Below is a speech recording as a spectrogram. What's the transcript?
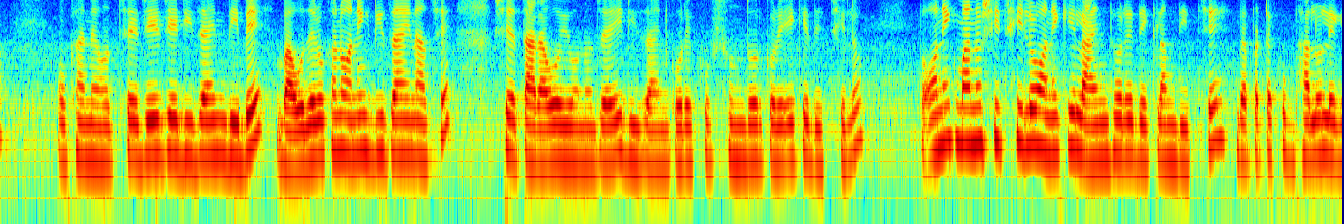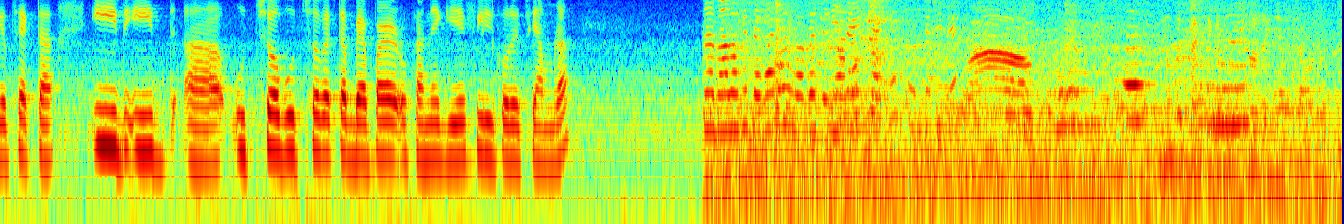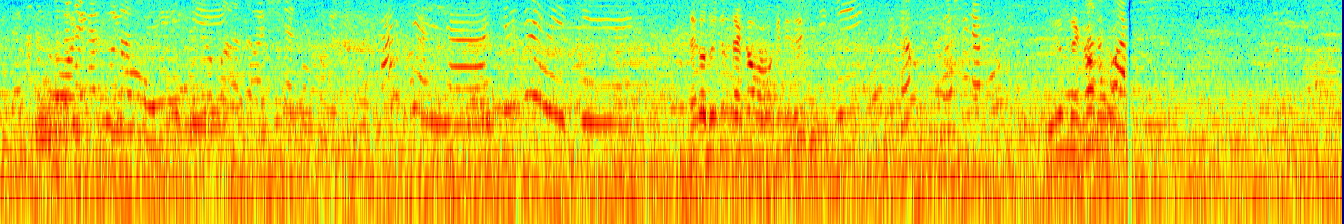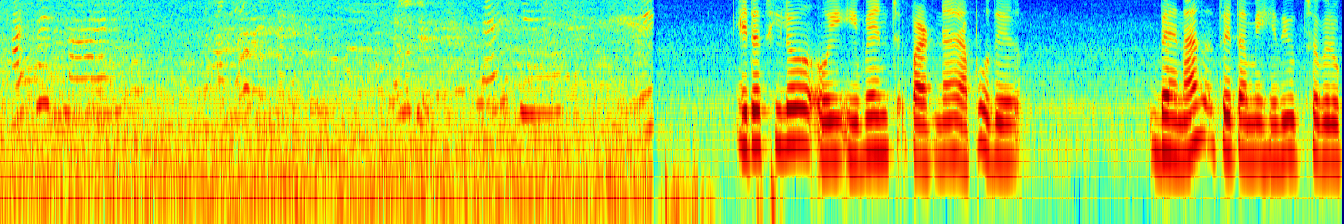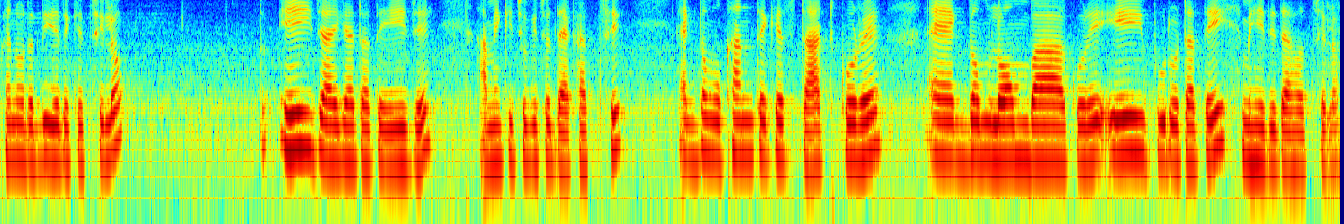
ওখানে হচ্ছে যে যে ডিজাইন দিবে বা ওদের ওখানে অনেক ডিজাইন আছে, সে তারা ওই অনুযায়ী ডিজাইন করে খুব সুন্দর করে এঁকে দিচ্ছিল। তো অনেক মানুষই ছিল অনেকে লাইন ধরে দেখলাম দিচ্ছে। ব্যাপারটা খুব ভালো লেগেছে একটা ঈদ ঈদ উৎসব উৎসব একটা ব্যাপার ওখানে গিয়ে ফিল করেছি আমরা। বাবাকে দেখানো বাবা ডিজাইন দেখো দুজন দেখাও দেখাও বাবা এটা ছিল ওই ইভেন্ট পার্টনার আপুদের ব্যানার যেটা মেহেদি উৎসবের ওখানে ওরা দিয়ে রেখেছিল। তো এই জায়গাটাতে এই যে আমি কিছু কিছু দেখাচ্ছি। একদম ওখান থেকে স্টার্ট করে একদম লম্বা করে এই পুরোটাতেই মেহেদি দেওয়া হচ্ছিল।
